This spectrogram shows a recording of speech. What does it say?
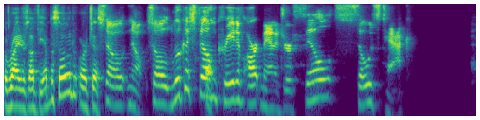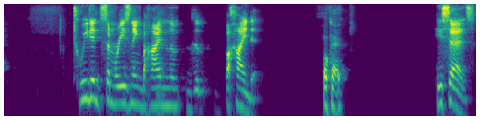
The writers of the episode or just So no, so Lucasfilm oh. creative art manager Phil Szostak tweeted some reasoning behind the, the behind it. okay. He says,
